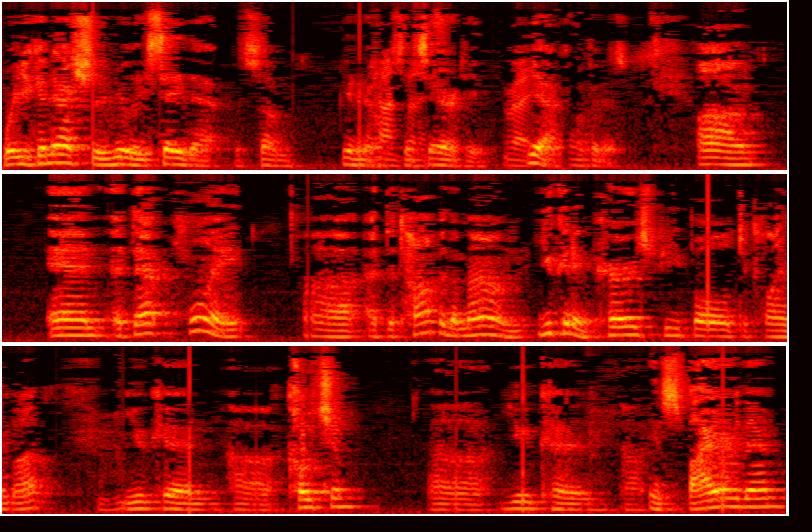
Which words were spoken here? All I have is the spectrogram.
where you can actually really say that with some, you know, Confidence. sincerity. Right. Yeah, confidence. Um, and at that point, uh, at the top of the mountain, you can encourage people to climb up. You can uh, coach them. Uh, you can uh, inspire them.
